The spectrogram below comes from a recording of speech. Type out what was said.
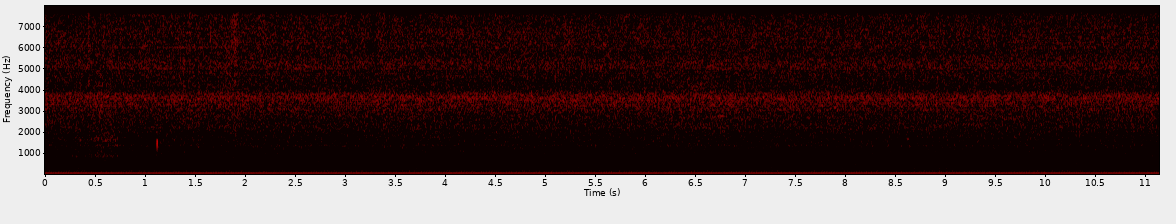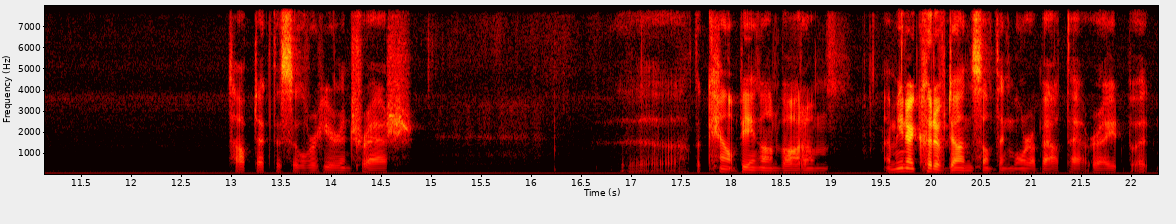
Top deck the silver here in trash. Uh, the count being on bottom I mean, I could have done something more about that, right? But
